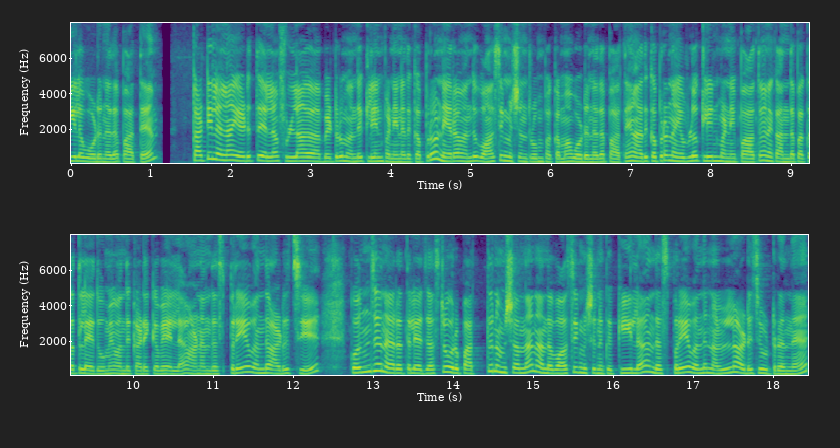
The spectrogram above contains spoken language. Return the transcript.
கீழே ஓடுனதை பார்த்தேன். கட்டிலெல்லாம் எடுத்து எல்லாம் ஃபுல்லாக பெட்ரூம் வந்து க்ளீன் பண்ணினதுக்கப்புறம் நேராக வந்து வாஷிங் மிஷின் ரூம் பக்கமாக ஓடுனதை பார்த்தேன். அதுக்கப்புறம் நான் எவ்வளோ க்ளீன் பண்ணி பார்த்தோம் எனக்கு அந்த பக்கத்தில் எதுவுமே வந்து கிடைக்கவே இல்லை. ஆனால் அந்த ஸ்ப்ரே வந்து அடித்து கொஞ்ச நேரத்தில் ஜஸ்ட் ஒரு பத்து நிமிஷம் தான் நான் அந்த வாஷிங் மிஷினுக்கு கீழே அந்த ஸ்ப்ரே வந்து நல்லா அடித்து விட்டுருந்தேன்.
